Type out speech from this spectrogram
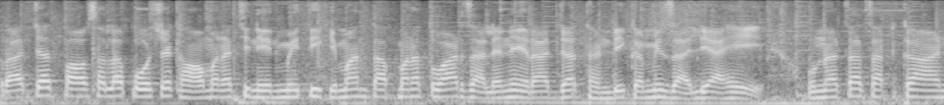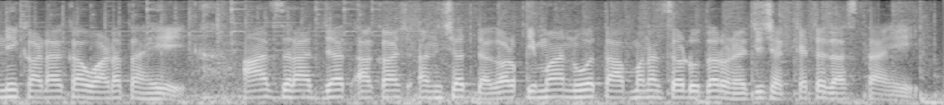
राज्यात पावसाला पोषक हवामानाची निर्मिती किमान तापमानात वाढ झाल्याने राज्यात थंडी कमी झाली आहे. उन्हाचा चटका आणि कडाका वाढत आहे. आज राज्यात आकाश अंशत ढगाळ किमान व तापमानात चढ उतार होण्याची शक्यता जास्त आहे.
